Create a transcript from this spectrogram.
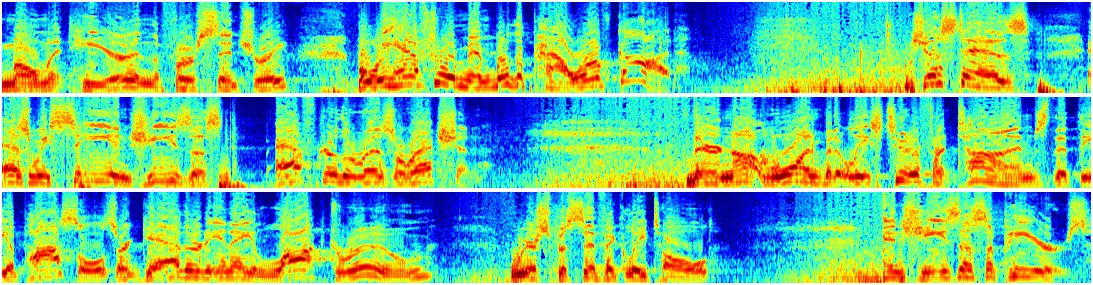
moment here in the first century. But we have to remember the power of God. Just as, as we see in Jesus after the resurrection, there are not one, but at least two different times that the apostles are gathered in a locked room, we're specifically told, and Jesus appears.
